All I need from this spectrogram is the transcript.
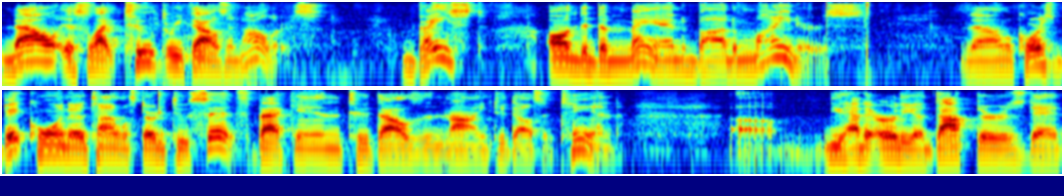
Now it's like two, three thousand dollars, based on the demand by the miners. Now, of course, Bitcoin at the time was 32 cents back in 2009, 2010. Um, you had the early adopters that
